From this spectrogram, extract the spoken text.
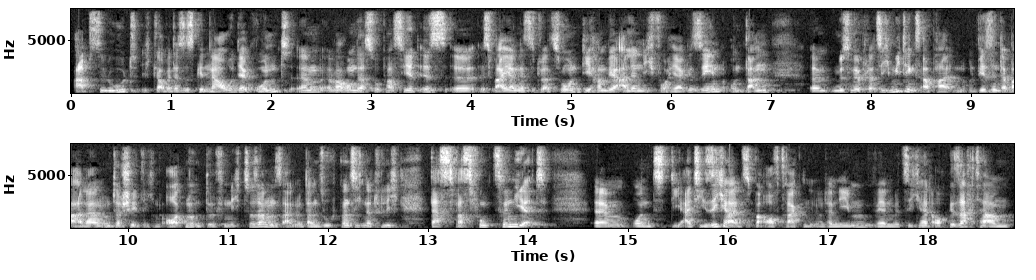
Absolut. Ich glaube, das ist genau der Grund, ähm, warum das so passiert ist. Äh, es war ja eine Situation, die haben wir alle nicht vorhergesehen und dann ähm, müssen wir plötzlich Meetings abhalten und wir sind aber alle an unterschiedlichen Orten und dürfen nicht zusammen sein. Und dann sucht man sich natürlich das, was funktioniert. Ähm, und die IT-Sicherheitsbeauftragten in Unternehmen werden mit Sicherheit auch gesagt haben,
